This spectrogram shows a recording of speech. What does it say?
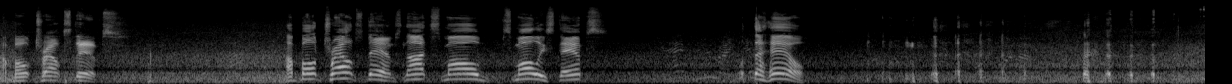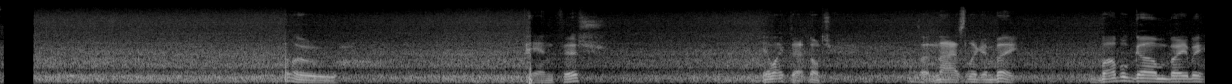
I bought trout steps. I bought trout stamps, not small smallie stamps. What the hell? Hello. Panfish. You like that, don't you? That's a nice looking bait. Bubble gum, baby.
